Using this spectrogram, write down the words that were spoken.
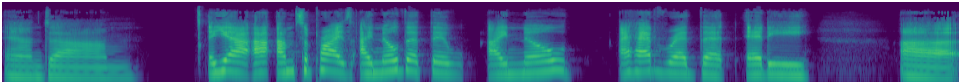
and um yeah, I, am surprised. I know that they I know I had read that Eddie uh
